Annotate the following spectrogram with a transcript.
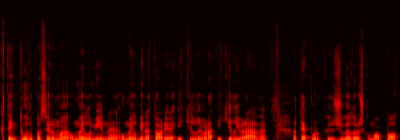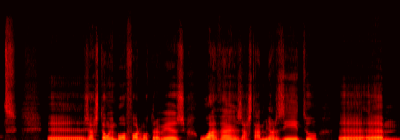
que tem tudo para ser uma, uma, elimina, uma eliminatória equilibra- equilibrada, até porque jogadores como o Pote eh, já estão em boa forma outra vez, o Adan já está melhorzito. eh, ehm,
